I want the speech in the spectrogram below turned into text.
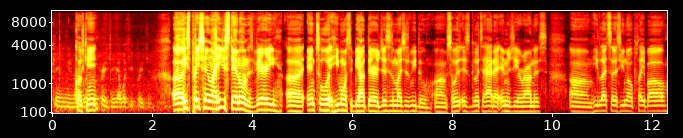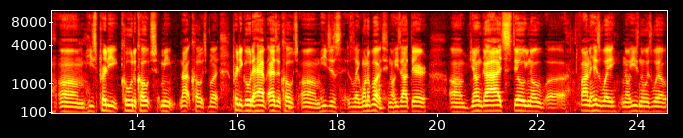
King? And Coach King? Preaching, yeah. What's he preaching? Uh, he's preaching like he just stand on. Is very uh, into it. He wants to be out there just as much as we do. Um, so it's good to have that energy around us. Um, he lets us, you know, play ball. Um, he's pretty cool to coach. I mean, not coach, but pretty cool to have as a coach. Um, he just is like one of us. You know, he's out there, um, young guy, still, you know, uh, finding his way. You know, he's new as well.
